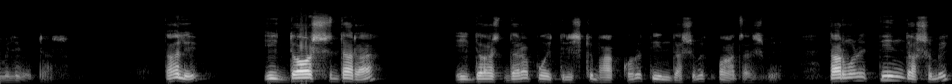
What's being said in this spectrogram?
মিলিমিটার। তাহলে এই দশ দ্বারা এই দশ দ্বারা পঁয়ত্রিশকে ভাগ করে তিন দশমিক পাঁচ আসবে। তার মানে তিন দশমিক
